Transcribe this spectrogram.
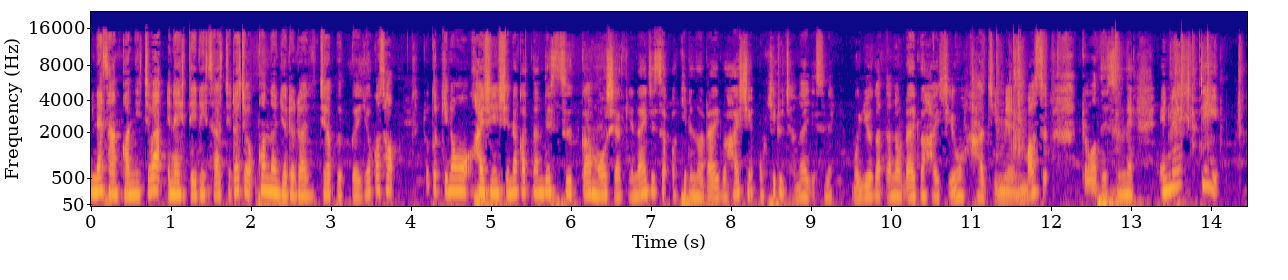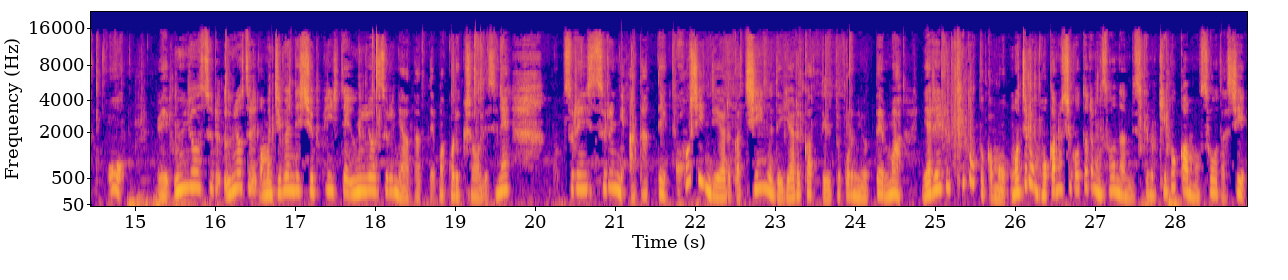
皆さん、こんにちは。NFT リサーチラジオ、今の夜ラジオブップへようこそ。ちょっと昨日配信しなかったんですが、申し訳ないです。お昼のライブ配信、お昼じゃないですね。もう夕方のライブ配信を始めます。今日はですね、NFT を、運用する、運用するか、まあ、自分で出品して運用するにあたって、まあ、コレクションをですね、それにするにあたって、個人でやるか、チームでやるかっていうところによって、まあ、やれる規模とかも、もちろん他の仕事でもそうなんですけど、規模感もそうだし、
